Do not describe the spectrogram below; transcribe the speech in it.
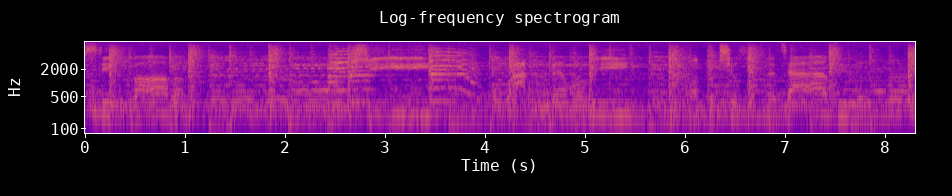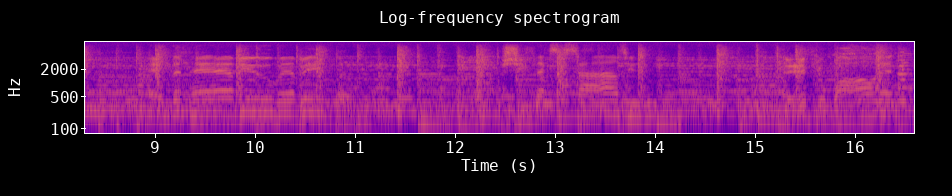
Steve Barber. She, a white memory, one but she'll hypnotize you and then have you everywhere. She'll exercise you if you want it.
